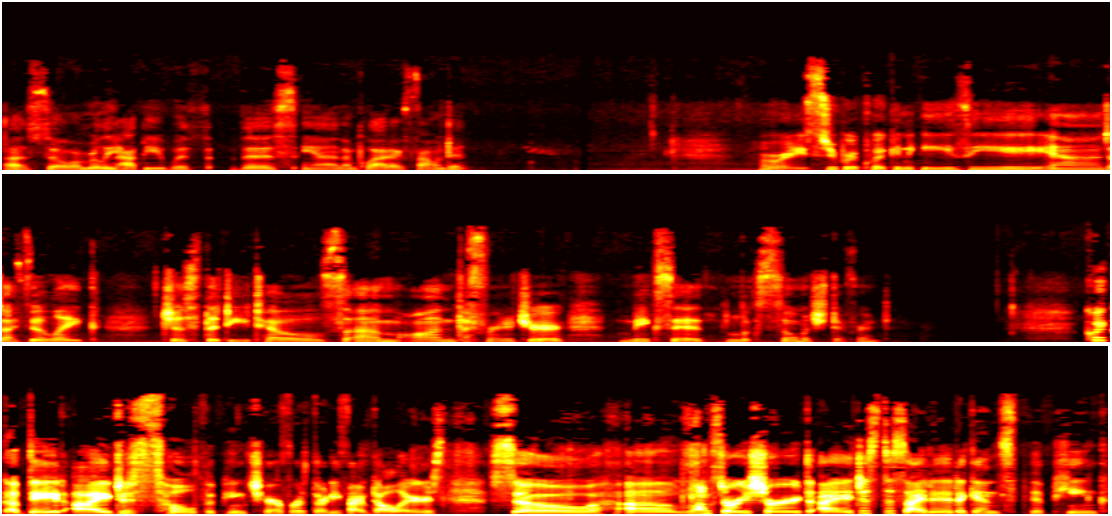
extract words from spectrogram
Uh, so I'm really happy with this and I'm glad I found it. Alright, super quick and easy and I feel like just the details um, on the furniture makes it look so much different. Quick update, I just sold the pink chair for $35. So, uh, long story short, I just decided against the pink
